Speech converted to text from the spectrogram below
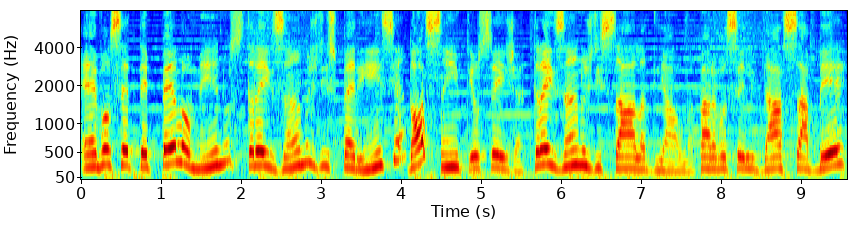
é você ter pelo menos três anos de experiência docente, ou seja, três anos de sala sala de aula, para você lidar, saber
